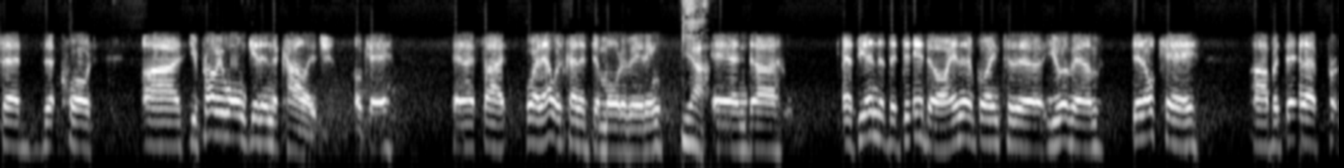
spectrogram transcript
said that quote, uh, "You probably won't get into college." Okay and I thought, boy, that was kind of demotivating. Yeah. And uh, at the end of the day, though, I ended up going to the U of M, did okay, uh, but then a pr-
